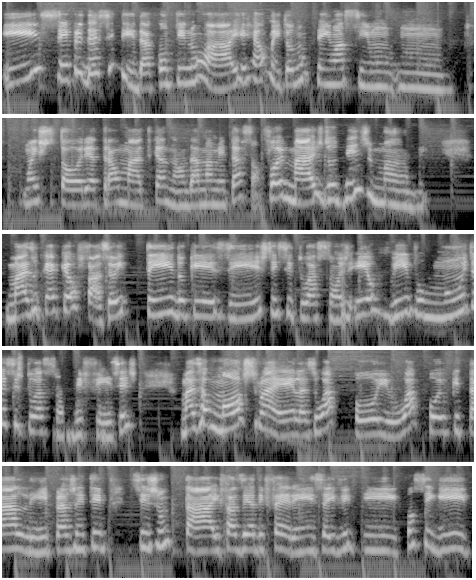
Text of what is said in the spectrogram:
e sempre decidida a continuar. E realmente eu não tenho assim um, um, uma história traumática não da amamentação. Foi mais do desmame. Mas o que é que eu faço? Eu entendo que existem situações e eu vivo muitas situações difíceis, mas eu mostro a elas o apoio, o apoio que está ali para a gente se juntar e fazer a diferença e, e conseguir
